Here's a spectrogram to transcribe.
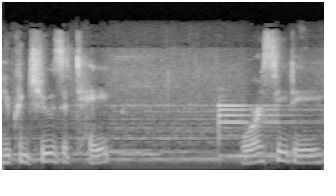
You can choose a tape or a CD,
